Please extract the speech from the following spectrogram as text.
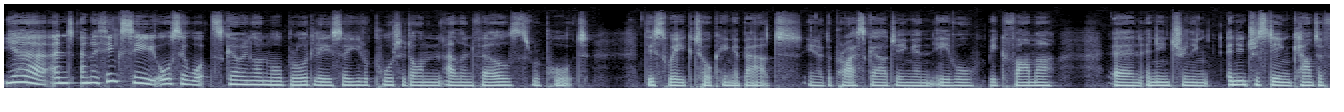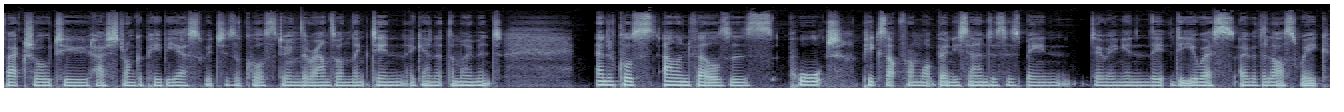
Yeah, and, and I think see also what's going on more broadly. So you reported on Alan Fels' report this week talking about, you know, the price gouging and evil big pharma and an interesting an interesting counterfactual to hash stronger PBS, which is of course doing the rounds on LinkedIn again at the moment. And of course, Alan Fels's port picks up from what Bernie Sanders has been doing in the, the US over the last week,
